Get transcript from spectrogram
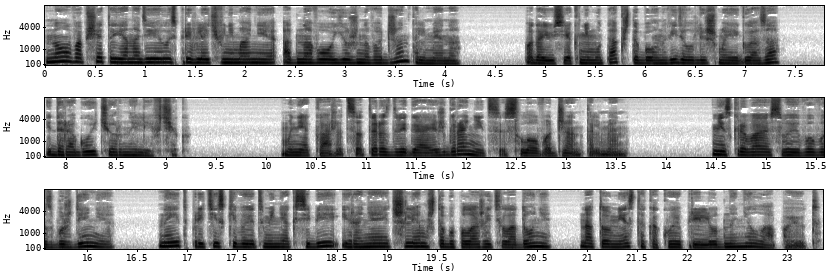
Но вообще-то я надеялась привлечь внимание одного южного джентльмена — Подаюсь я к нему так, чтобы он видел лишь мои глаза и дорогой черный лифчик. «Мне кажется, ты раздвигаешь границы слова «джентльмен». Не скрывая своего возбуждения, Нейт притискивает меня к себе и роняет шлем, чтобы положить ладони на то место, какое прилюдно не лапают.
